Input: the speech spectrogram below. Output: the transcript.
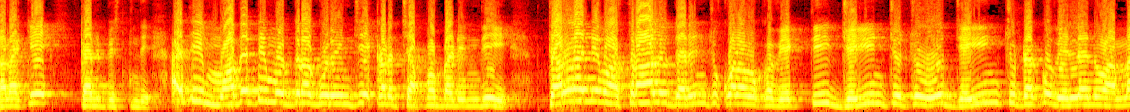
మనకి కనిపిస్తుంది. అయితే మొదటి ముద్ర గురించి ఇక్కడ చెప్పబడింది. తెల్లని వస్త్రాలు ధరించుకున్న ఒక వ్యక్తి జయించుచు జయించుటకు వెళ్ళను అన్న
